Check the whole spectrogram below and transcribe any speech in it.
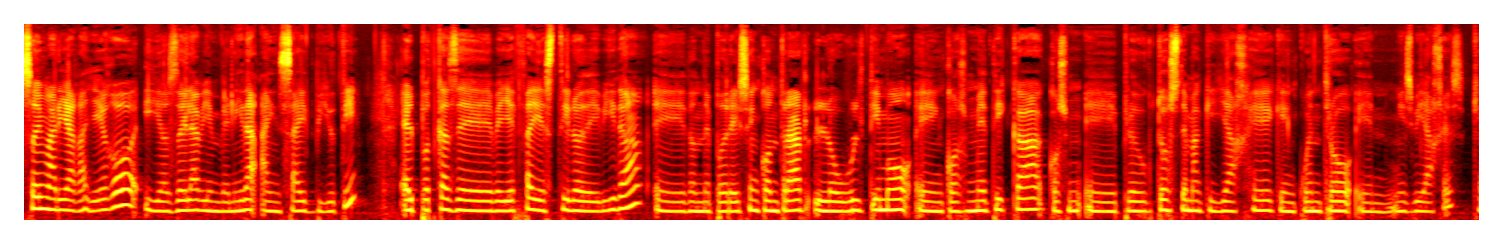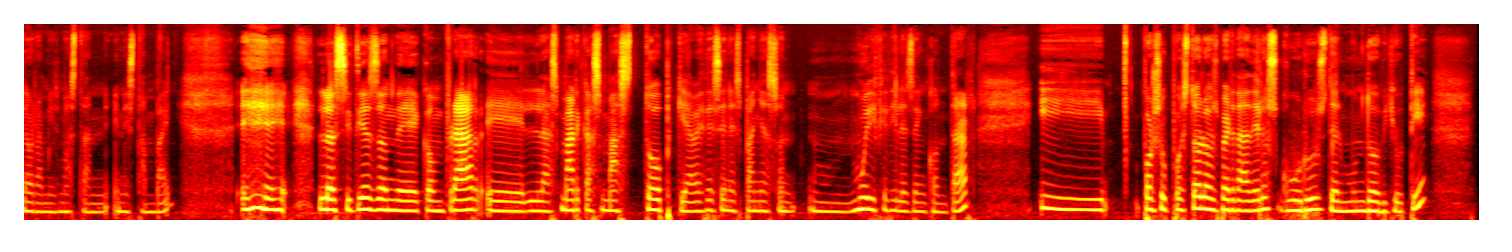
Soy María Gallego y os doy la bienvenida a Inside Beauty, el podcast de belleza y estilo de vida, eh, donde podréis encontrar lo último en cosmética, eh, productos de maquillaje que encuentro en mis viajes, que ahora mismo están en stand-by, eh, los sitios donde comprar las marcas más top que a veces en España son mm, muy difíciles de encontrar. Y por supuesto, los verdaderos gurús del mundo beauty,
